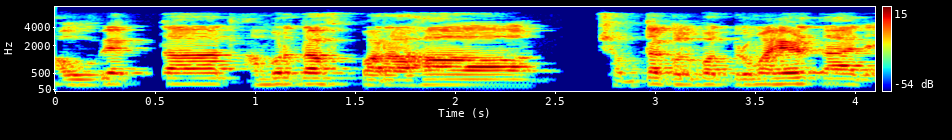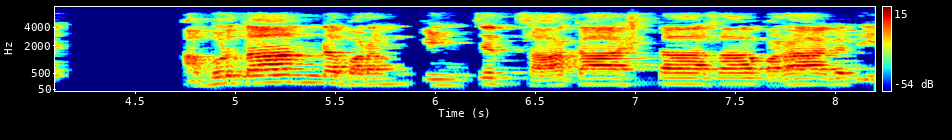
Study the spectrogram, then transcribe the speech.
ಅವ್ಯಕ್ತಾತ್ ಅಮೃತಃ ಪರಃ ಶಬ್ದ ಕಲ್ಪದ್ರುಮ ಹೇಳ್ತಾ ಇದೆ. ಅಮೃತಾನ್ನ ಪರಂ ಕಿಂಚಿತ್ ಸಾಕಾಷ್ಟಾ ಸಾ ಪರಾಗತಿ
